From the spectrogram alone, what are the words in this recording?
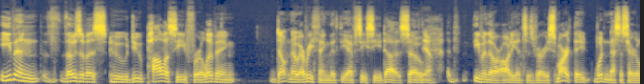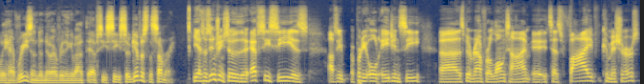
Even th- those of us who do policy for a living don't know everything that the FCC does. So Yeah. th- even though our audience is very smart, they wouldn't necessarily have reason to know everything about the FCC. So give us the summary. Yeah, so it's interesting. So the FCC is obviously a pretty old agency uh, that's been around for a long time. It it has five commissioners.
